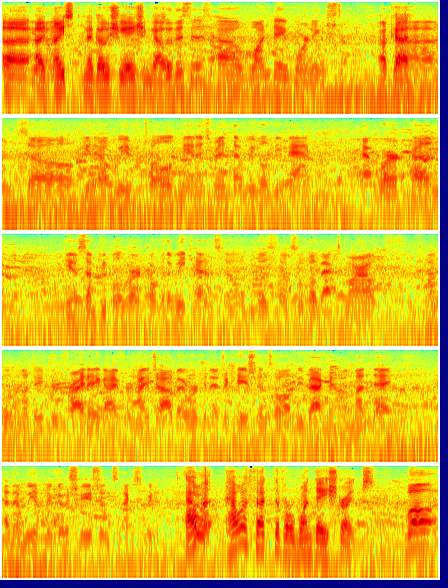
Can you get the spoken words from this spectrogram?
uh, a nice negotiation going? So this is a one-day warning strike. Okay. Um, so you know we've told management that we will be back at work. On, you know some people work over the weekend, so those folks will go back tomorrow. I'm a Monday through Friday guy for my job. I work in education, so I'll be back in on Monday, and then we have negotiations next week. how So- how effective are one day strikes? well,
